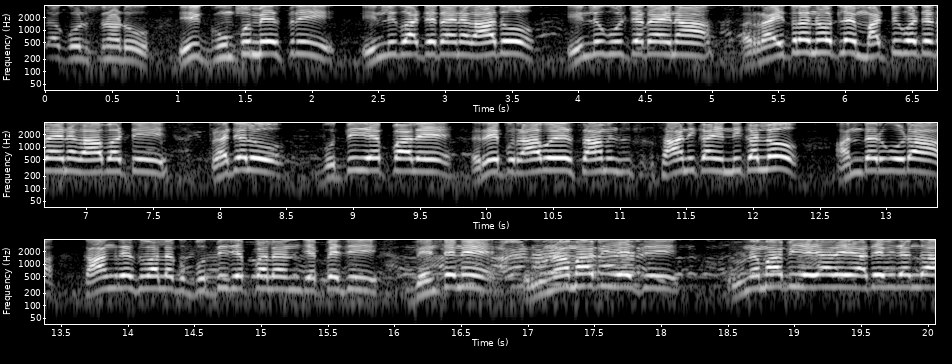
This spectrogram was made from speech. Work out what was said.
కూడా కూలుస్తున్నాడు. ఈ గుంపు మేస్త్రి ఇండ్లు కట్టేటైనా కాదు ఇండ్లు కూల్చేటైనా రైతుల నోట్లే మట్టి కొట్టేటైనా కాబట్టి ప్రజలు బుద్ధి చెప్పాలి. రేపు రాబోయే స్థాని స్థానిక ఎన్నికల్లో అందరూ కూడా కాంగ్రెస్ వాళ్ళకు బుద్ధి చెప్పాలని చెప్పేసి వెంటనే రుణమాఫీ చేసి రుణమాఫీ చేయాలి అదేవిధంగా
